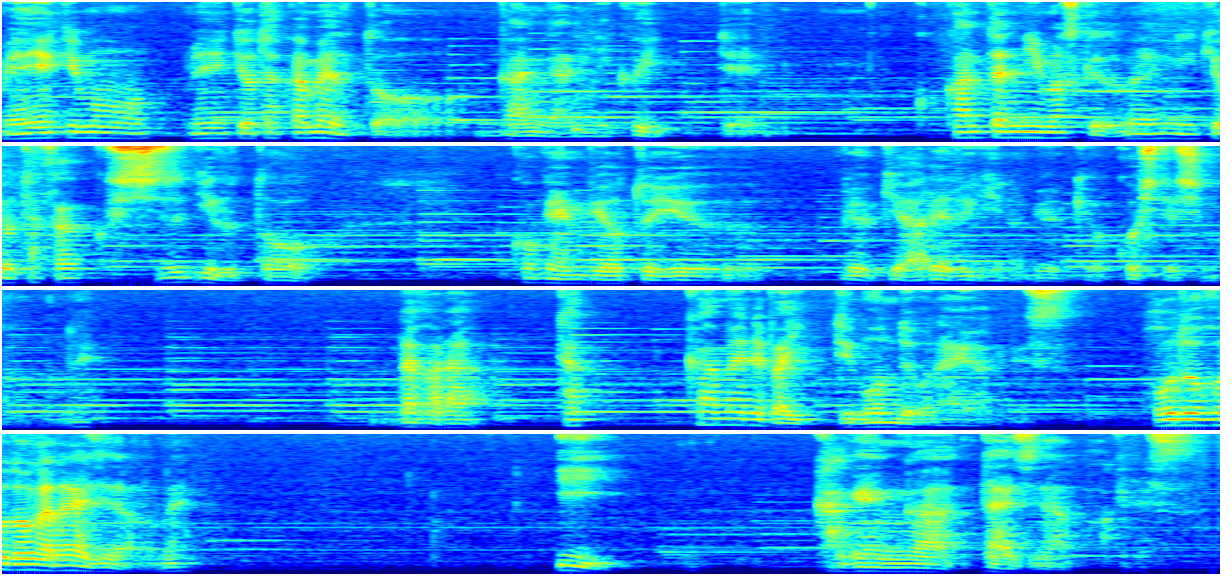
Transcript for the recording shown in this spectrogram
免疫も免疫を高めるとがんになりにくいって簡単に言いますけど免疫を高くしすぎると膠原病という病気アレルギーの病気を起こしてしまうのね。だから高めればいいっていうもんでもないわけです。ほどほどが大事なのね。いい加減が大事なわけです。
